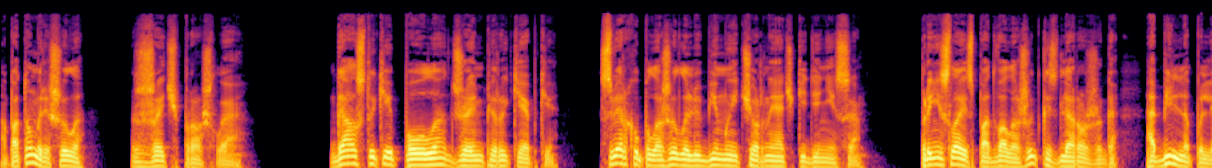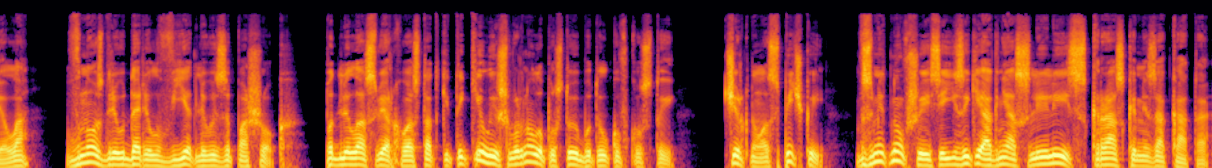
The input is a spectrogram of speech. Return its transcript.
А потом решила сжечь прошлое. Галстуки, поло, джемперы, кепки. Сверху положила любимые черные очки Дениса. Принесла из подвала жидкость для розжига, обильно полила, в ноздри ударил въедливый запашок подлила сверху остатки текилы и швырнула пустую бутылку в кусты. Чиркнула спичкой, взметнувшиеся языки огня слились с красками заката.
